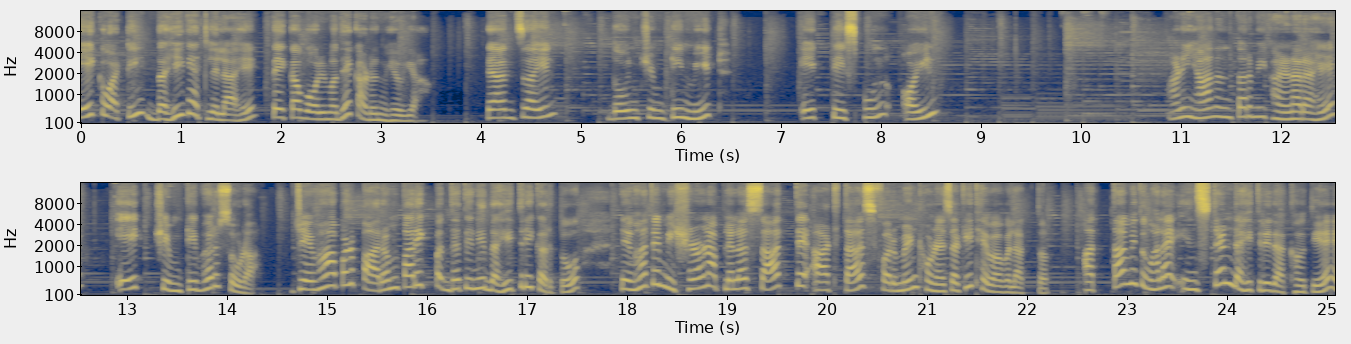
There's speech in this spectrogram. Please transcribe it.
एक वाटी दही घेतलेलं आहे. ते एका बॉलमध्ये काढून घेऊया. त्यात जाईल दोन चिमटी मीठ एक टीस्पून ऑइल आणि ह्यानंतर मी घालणार आहे एक चिमटीभर सोडा. जेव्हा आपण पारंपरिक पद्धतीने दहीत्री करतो तेव्हा ते मिश्रण आपल्याला सात ते आठ तास फर्मेंट होण्यासाठी ठेवावं लागतं. आत्ता मी तुम्हाला इन्स्टंट दहीत्री दाखवते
